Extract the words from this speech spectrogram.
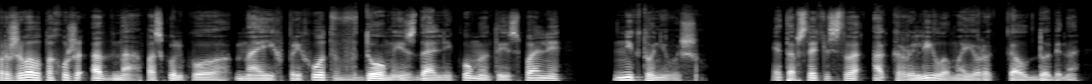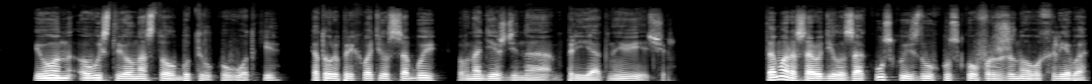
проживала, похоже, одна, поскольку на их приход в дом из дальней комнаты и спальни никто не вышел. Это обстоятельство окрылило майора Колдобина, и он выставил на стол бутылку водки, которую прихватил с собой в надежде на приятный вечер. Тамара соорудила закуску из двух кусков ржаного хлеба,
